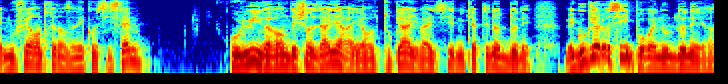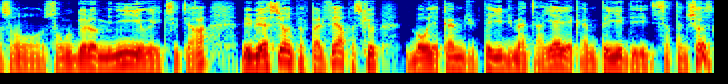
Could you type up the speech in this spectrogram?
il nous fait rentrer dans un écosystème où lui il va vendre des choses derrière et en tout cas il va essayer de capter notre donnée. Mais Google aussi pourrait nous le donner, hein, son, son, Google Home Mini, etc. Mais bien sûr ils peuvent pas le faire parce que bon il y a quand même du payer du matériel, il y a quand même payer des certaines choses.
